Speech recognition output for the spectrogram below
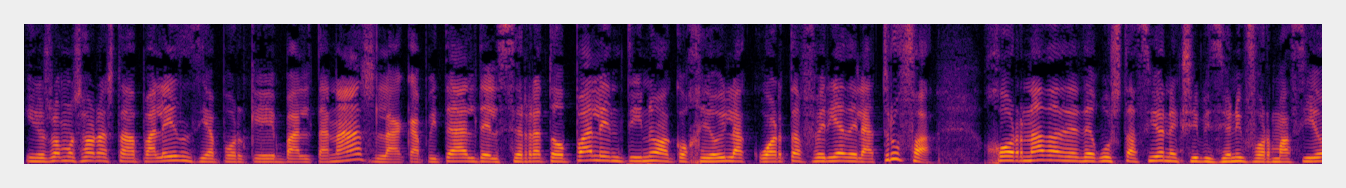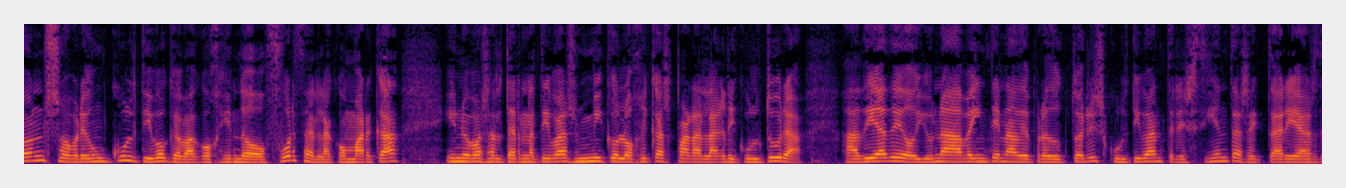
Y nos vamos ahora hasta Palencia porque Baltanás, la capital del Cerrato palentino, acoge hoy la cuarta feria de la trufa, jornada de degustación, exhibición y formación sobre un cultivo que va cogiendo fuerza en la comarca y nuevas alternativas micológicas para la agricultura. A día de hoy, una veintena de productores cultivan 300 hectáreas de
